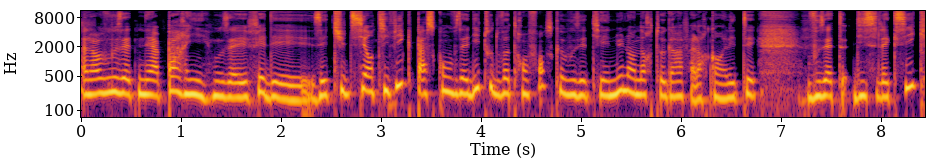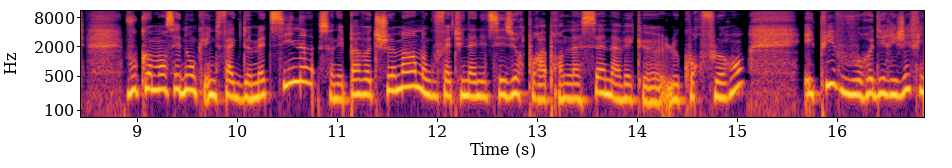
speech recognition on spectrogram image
Alors vous êtes née à Paris, vous avez fait des études scientifiques parce qu'on vous a dit toute votre enfance que vous étiez nulle en orthographe, alors qu'en réalité vous êtes dyslexique. Vous commencez donc une fac de médecine, ce n'est pas votre chemin, donc vous faites une année de césure pour apprendre la scène avec euh, le cours Florent, et puis vous vous redirigez finalement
